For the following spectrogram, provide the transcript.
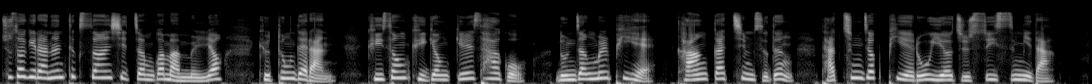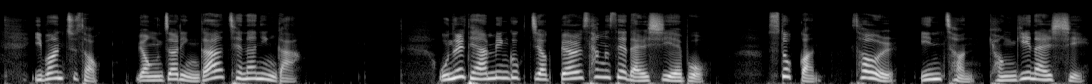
추석이라는 특수한 시점과 맞물려 교통대란, 귀성 귀경길 사고, 논작물 피해, 강가 침수 등 다층적 피해로 이어질 수 있습니다. 이번 추석, 명절인가 재난인가? 오늘 대한민국 지역별 상세 날씨 예보. 수도권, 서울, 인천, 경기 날씨.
